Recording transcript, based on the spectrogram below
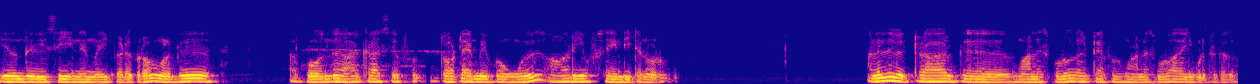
இது வந்து விசையின் எண் மதிப்பு எடுக்கிறோம் உங்களுக்கு அப்போது வந்து ஆர் கிராஸ் எஃப் டோட்டலாக எண் போகும்போது ஆர்எஃப் சைன் வரும். அல்லது வெக்டர் ஆருக்கு மாடலஸ் போடுவோம். வெக்டர் எஃப்க்கு மாடலஸ் போடுவோம். அதையும் கொடுத்துருக்காங்க.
